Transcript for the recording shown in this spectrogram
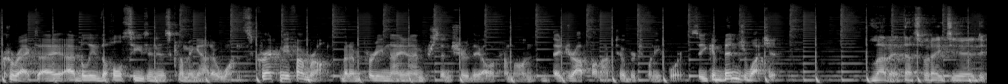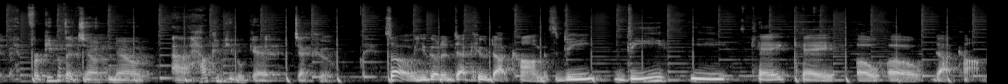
Correct. I, I believe the whole season is coming out at once. Correct me if I'm wrong, but I'm pretty 99% sure they all come on. They drop on October 24th, so you can binge watch it. Love it. That's what I did. For people that don't know, uh, how can people get Dekkoo? So you go to dekkoo.com. It's D D E K K O O dot com.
